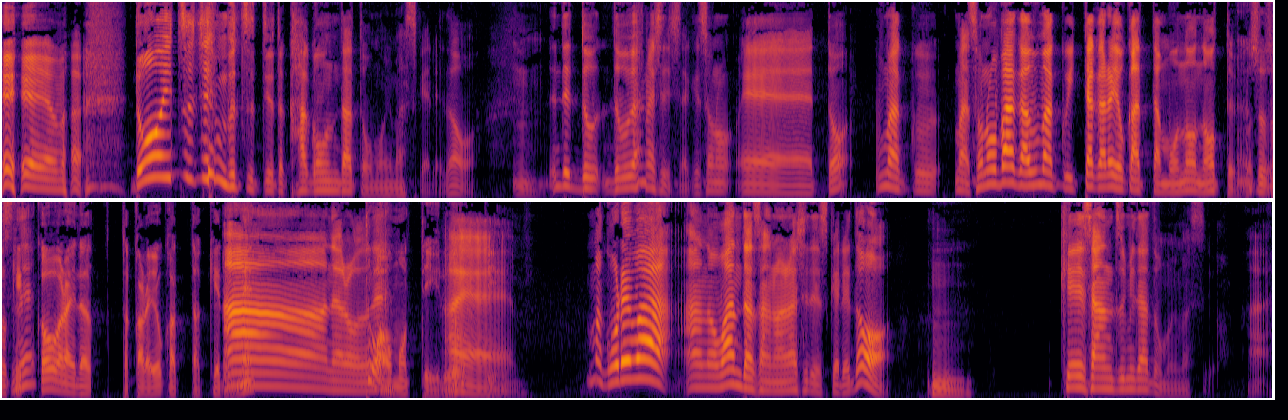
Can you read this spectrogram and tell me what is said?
やいやいや、まあ、同一人物っていうと過言だと思いますけれど、うん。で、どどういう話でしたっけ？その、えーっと、うまく、まあ、その場がうまくいったから良かったもののということですね。そうそう、結果お笑いだったからよかったけどね。ああ、なるほど、ね。とは思っているはいまあ、これはあのワンダーさんの話ですけれど、うん。計算済みだと思いますよ、はい、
